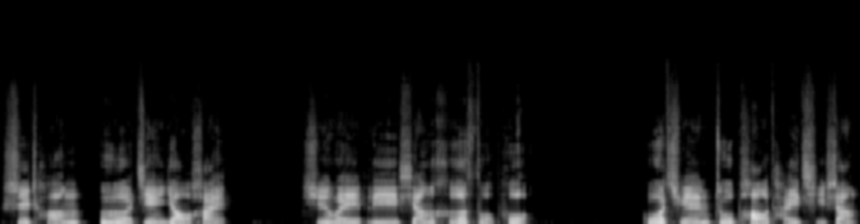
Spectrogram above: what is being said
事成恶见要害，寻为李祥和所破。国权筑炮台其上，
